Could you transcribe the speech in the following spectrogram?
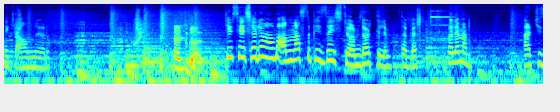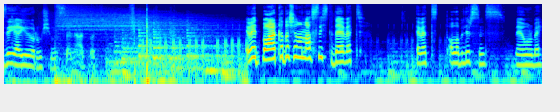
Peki anlıyorum. Kimseye söylemem ama ananaslı pizza istiyorum. Dört dilim tabi. Söylemem. Herkese yayıyorum şimdi seni hadi. Evet bu arkadaş ananaslı istedi evet. Evet alabilirsiniz memur bey.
